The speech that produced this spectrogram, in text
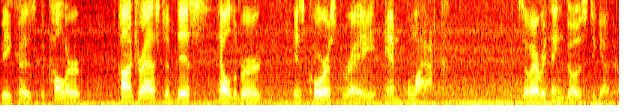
because the color contrast of this Helderburg is Corris gray and black. So everything goes together.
